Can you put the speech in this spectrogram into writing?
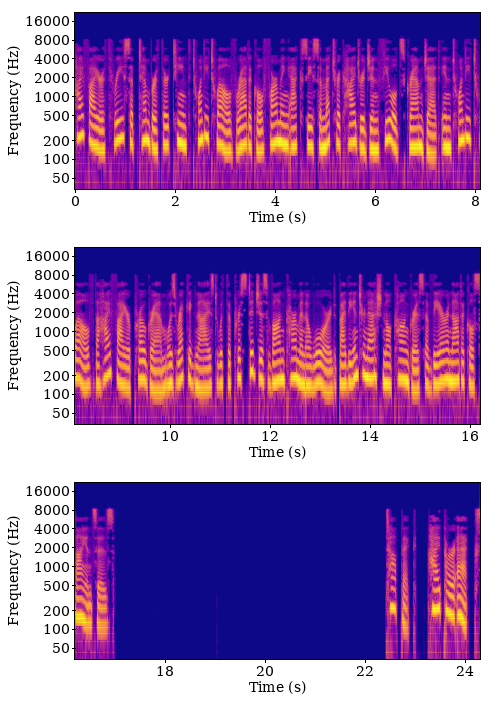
HiFire 3 September 13, 2012 Radical Farming Axi-Symmetric Hydrogen-Fueled Scramjet In 2012 the HiFire program was recognized with the prestigious von Karman Award by the International Congress of the Aeronautical Sciences. Hyper-X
